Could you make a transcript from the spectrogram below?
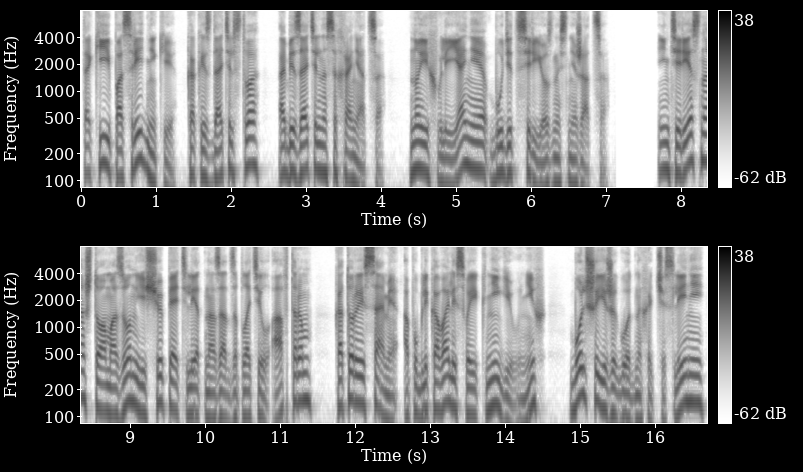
Такие посредники, как издательство, обязательно сохранятся – но их влияние будет серьезно снижаться. Интересно, что Amazon еще пять лет назад заплатил авторам, которые сами опубликовали свои книги у них, больше ежегодных отчислений,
